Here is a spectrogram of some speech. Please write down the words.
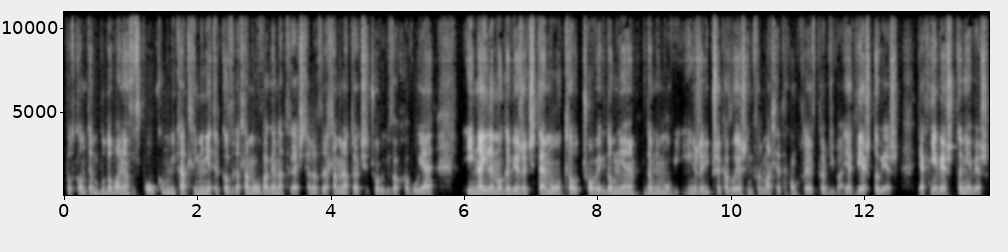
pod kątem budowania zespołu komunikacji, my nie tylko zwracamy uwagę na treść, ale zwracamy na to, jak się człowiek zachowuje i na ile mogę wierzyć temu, co człowiek do mnie, do mnie mówi. I jeżeli przekazujesz informację taką, która jest prawdziwa, jak wiesz, to wiesz, jak nie wiesz, to nie wiesz.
